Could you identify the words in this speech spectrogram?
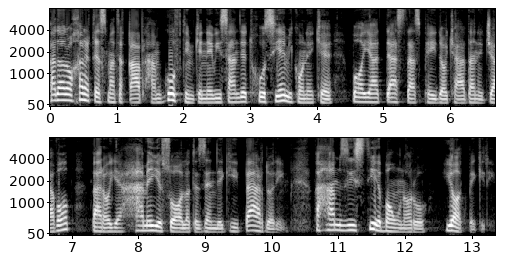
و در آخر قسمت قبل هم گفتیم که نویسنده توصیه می‌کنه که باید دست از پیدا کردن جواب برای همه سوالات زندگی برداریم و همزیستی با اونا رو یاد بگیریم.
